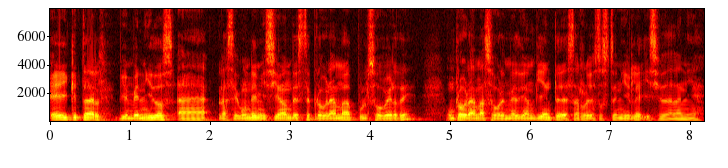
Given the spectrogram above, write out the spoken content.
Hey, ¿qué tal? Bienvenidos a la segunda emisión de este programa Pulso Verde, un programa sobre medio ambiente, desarrollo sostenible y ciudadanía.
